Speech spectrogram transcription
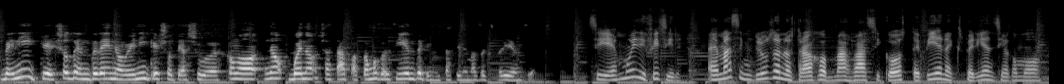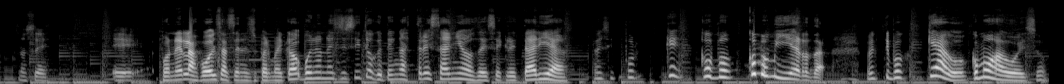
vení que yo te entreno, vení que yo te ayudo. Es como, no, bueno, ya está, pasamos al siguiente que quizás tiene más experiencia. Sí, es muy difícil. Además, incluso en los trabajos más básicos te piden experiencia, como, no sé, eh, poner las bolsas en el supermercado. Bueno, necesito que tengas tres años de secretaria. ¿por qué? ¿Cómo? ¿Cómo mierda? Tipo, ¿qué hago? ¿Cómo hago eso?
